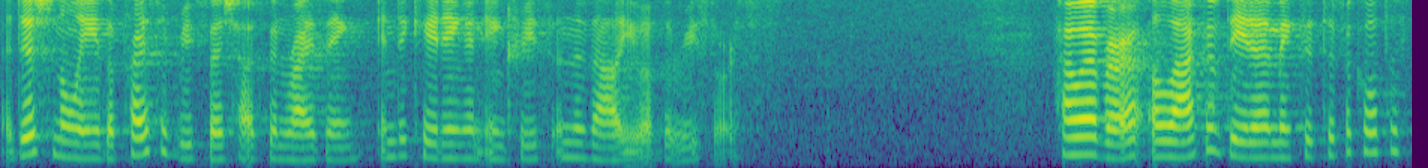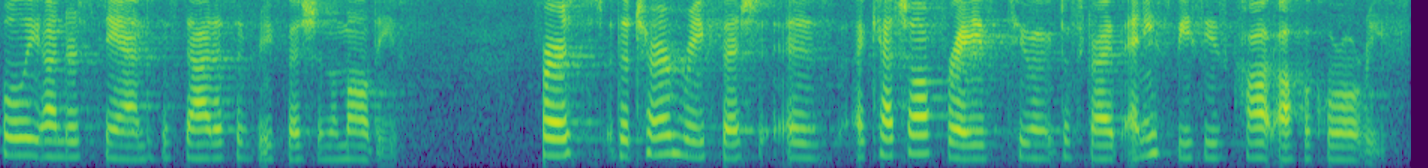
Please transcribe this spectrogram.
Additionally, the price of reef fish has been rising, indicating an increase in the value of the resource. However, a lack of data makes it difficult to fully understand the status of reef fish in the Maldives. First, the term reef fish is a catch-all phrase to describe any species caught off a coral reef.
